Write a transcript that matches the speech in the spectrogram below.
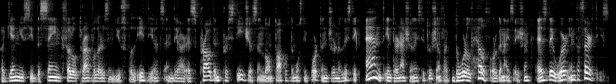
Again, you see the same fellow travelers and useful idiots, and they are as proud and prestigious and on top of the most important journalistic and international institutions like the World Health Organization as they were in the 30s.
